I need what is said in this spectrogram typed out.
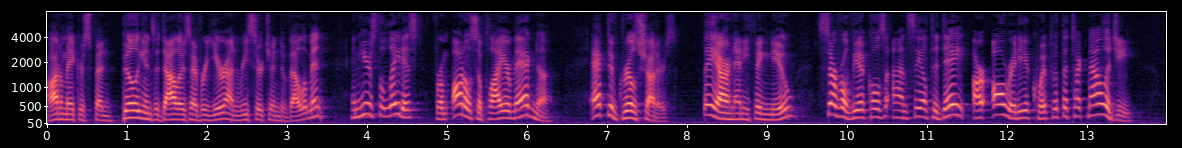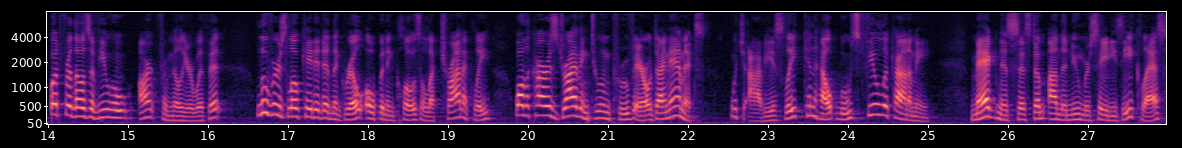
Automakers spend billions of dollars every year on research and development, and here's the latest from auto supplier Magna. Active grille shutters. They aren't anything new. Several vehicles on sale today are already equipped with the technology. But for those of you who aren't familiar with it, louvers located in the grille open and close electronically while the car is driving to improve aerodynamics, which obviously can help boost fuel economy. Magna's system on the new Mercedes E-Class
